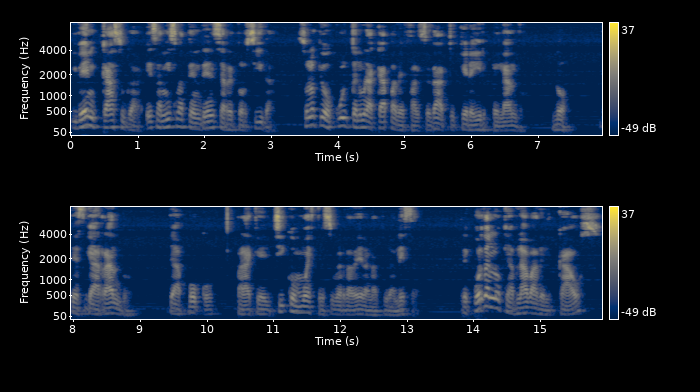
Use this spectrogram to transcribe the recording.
Y ve en Kasuga esa misma tendencia retorcida, solo que oculta en una capa de falsedad que quiere ir pelando, no, desgarrando, de a poco, para que el chico muestre su verdadera naturaleza. ¿Recuerdan lo que hablaba del caos?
